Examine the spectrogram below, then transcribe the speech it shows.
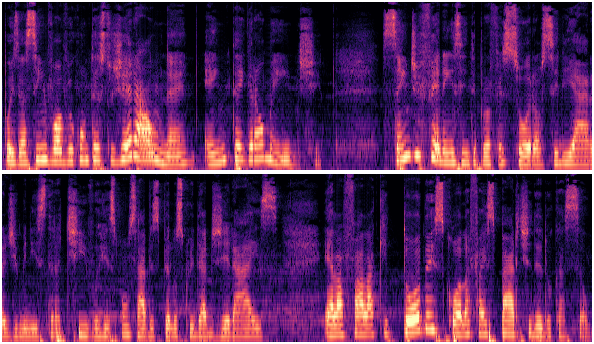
pois assim envolve o contexto geral, né? É integralmente. Sem diferença entre professor, auxiliar, administrativo e responsáveis pelos cuidados gerais, ela fala que toda a escola faz parte da educação,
